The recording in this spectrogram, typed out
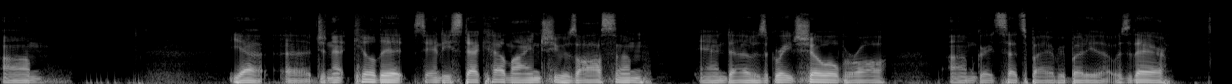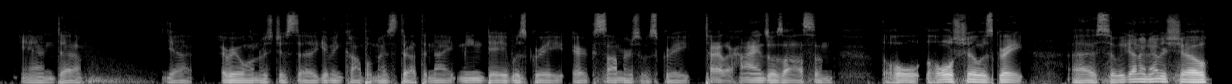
Um, yeah, uh, Jeanette killed it. Sandy Steck headline. She was awesome. And uh, it was a great show overall. Um, great sets by everybody that was there. And uh, yeah, everyone was just uh, giving compliments throughout the night. Mean Dave was great. Eric Summers was great. Tyler Hines was awesome. The whole the whole show was great. Uh, so we got another show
